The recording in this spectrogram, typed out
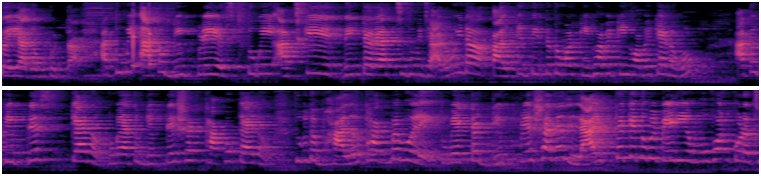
তো এই আদমখোরটা আর তুমি এত ডিপ্রেসড তুমি আজকে দিনটা যাচ্ছে তুমি জানোই না কালকের দিনটা তোমার কীভাবে কি হবে কেন গো? এত ডিপ্রেস কেন? তুমি এত ডিপ্রেশন থাকো কেন? তুমি তো ভালো থাকবে বলে তুমি একটা ডিপ্রেশনের লাইফ থেকে তুমি বেরিয়ে মুভ অন করেছ।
